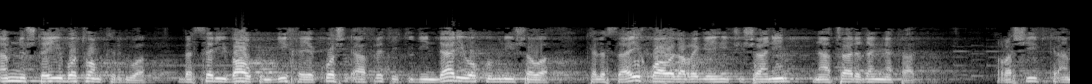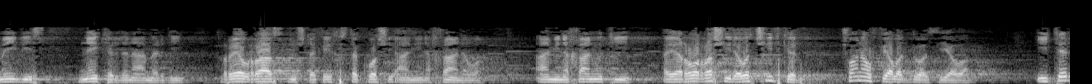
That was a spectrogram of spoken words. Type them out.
ئەم نوشتەیەی بۆ تۆم کردووە بە سەری باوکم بیخەیە کۆشی ئافرەتێکی دینداری وەکو منیشەوە کە لە سایەی خواوە لە ڕێگەی هیچی شانیم ناچارە دەنگ نەکات ڕەشید کە ئەمەی بیست نەیکردە نامەردی ڕێ و ڕاست نوشتەکەی خستە کۆشی ئامینە خانەوە ئامینە خان وتی ئەیەڕۆ ڕەشیدەوە چیت کرد چۆن ئەو فێڵەت دۆزیەوە ئیتر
